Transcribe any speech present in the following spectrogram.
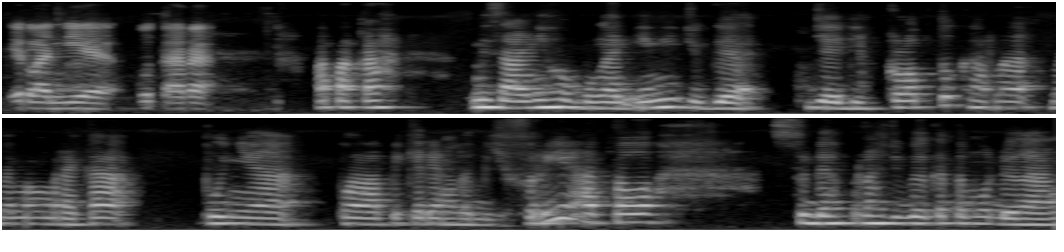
Irlandia Utara. Apakah misalnya hubungan ini juga jadi klop tuh karena memang mereka punya pola pikir yang lebih free atau sudah pernah juga ketemu dengan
